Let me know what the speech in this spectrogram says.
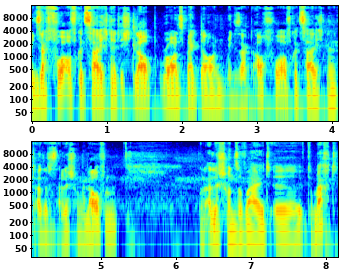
Wie gesagt, voraufgezeichnet. Ich glaube, Raw und SmackDown, wie gesagt, auch voraufgezeichnet. Also das ist alles schon gelaufen und alles schon soweit äh, gemacht.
